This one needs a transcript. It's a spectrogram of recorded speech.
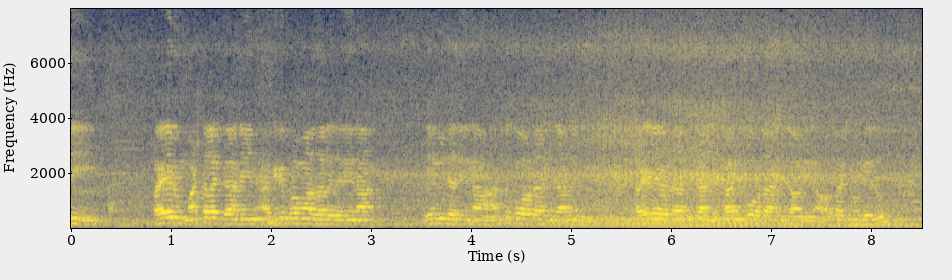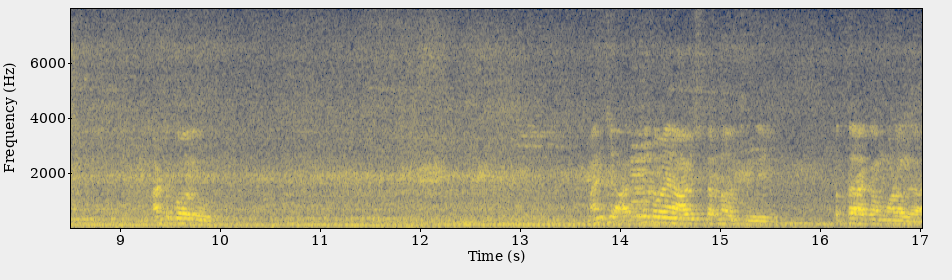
ఇది ఫైర్ మంటలకు కానీ అగ్ని ప్రమాదాలు జరిగినా ఏమి జరిగినా అంటుకోవడానికి కానీ ఫైర్ అవ్వడానికి కానీ కాలిపోవడానికి కానీ అవకాశం లేదు. అంటుకోదు మంచి అద్భుతమైన ఆవిష్కరణ వచ్చింది. కొత్త రకం మోడల్గా.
